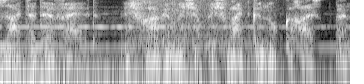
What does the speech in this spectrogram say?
Seite der Welt. Ich frage mich, ob ich weit genug gereist bin.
